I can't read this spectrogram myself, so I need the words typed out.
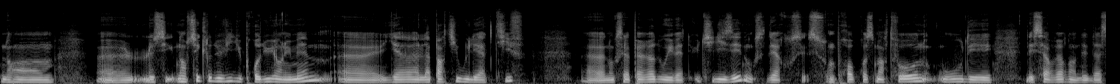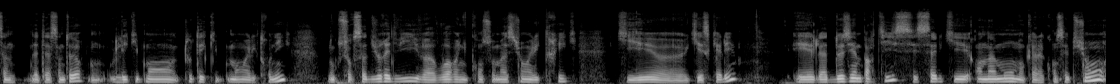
dans, euh, le, dans le cycle de vie du produit en lui-même, il y a la partie où il est actif. donc c'est la période où il va être utilisé, donc c'est-à-dire c'est son propre smartphone ou des, des serveurs dans des data centers, l'équipement, tout équipement électronique. Donc sur sa durée de vie, il va avoir une consommation électrique qui est qui est escalée. Et la deuxième partie, c'est celle qui est en amont, donc à la conception,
